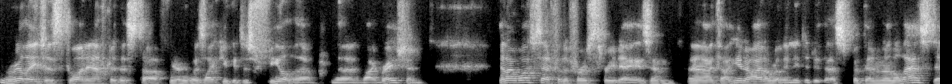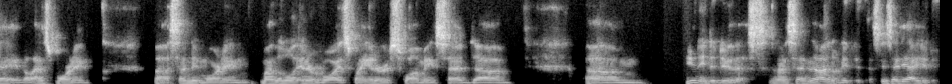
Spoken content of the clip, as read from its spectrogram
really just going after this stuff. You know, it was like you could just feel the, the vibration. And I watched that for the first three days and, and I thought, you know, I don't really need to do this. But then on the last day, the last morning, uh, Sunday morning, my little inner voice, my inner Swami said, uh, um, you need to do this. And I said, no, I don't need to do this. He said, yeah, you do.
